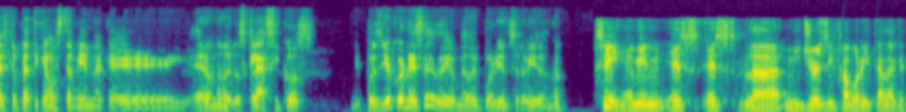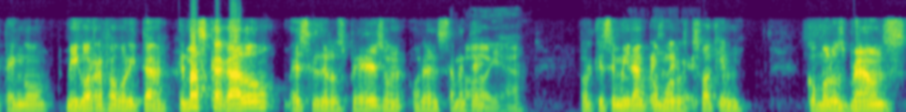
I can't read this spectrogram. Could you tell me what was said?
ves que platicamos también, ¿no? Que era uno de los clásicos. Y pues yo con ese, digo, me doy por bien servido, ¿no? Sí, I mean, es, es la, mi jersey favorita, la que tengo, mi gorra favorita. El más cagado es el de los Bears, hon- honestamente, Oh, yeah. porque se miran como los fucking, como los Browns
